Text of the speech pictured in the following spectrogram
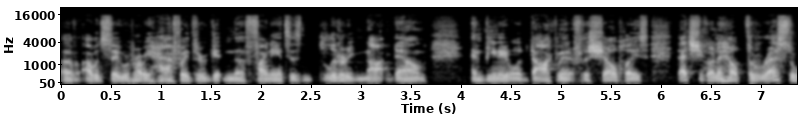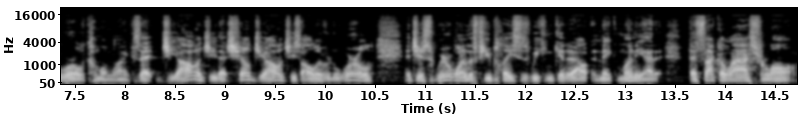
of I would say we're probably halfway through getting the finances literally knocked down and being able to document it for the shale place. That's going to help the rest of the world come online because that geology, that shale geology is all over the world. It's just we're one of the few places we can get it out and make money at it. That's not going to last for long.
